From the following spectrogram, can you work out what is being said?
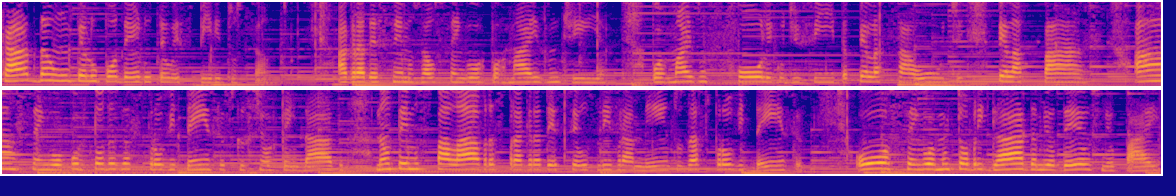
cada um pelo poder do Teu Espírito Santo. Agradecemos ao Senhor por mais um dia, por mais um fôlego de vida, pela saúde, pela paz. Ah, Senhor, por todas as providências que o Senhor tem dado. Não temos palavras para agradecer os livramentos, as providências. Oh, Senhor, muito obrigada, meu Deus, meu Pai.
